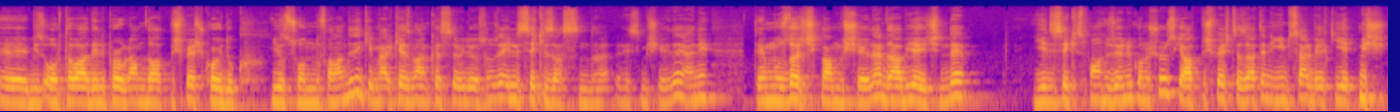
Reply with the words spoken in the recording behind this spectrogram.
e, biz orta vadeli programda 65 koyduk yıl sonunu falan dedi ki Merkez Bankası biliyorsunuz 58 aslında resmi şeyde. Yani Temmuz'da açıklanmış şeyler daha bir ay içinde 7-8 puan üzerine konuşuyoruz ki 65 de zaten iyimser belki 70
